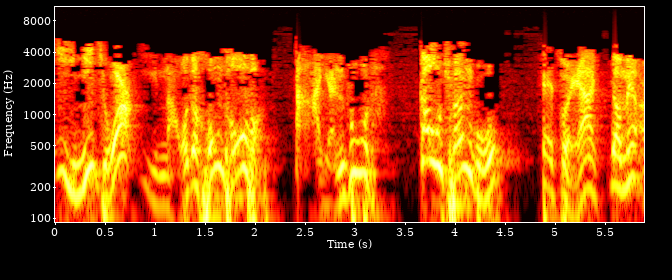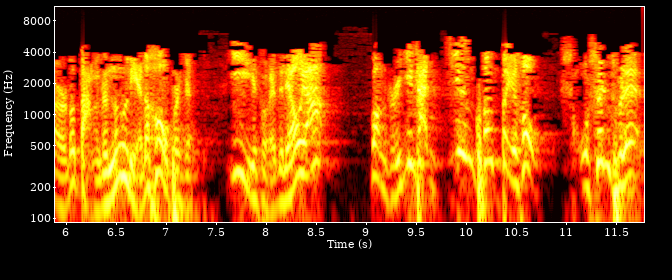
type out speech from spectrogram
一米九二，一脑袋红头发，大眼珠子，高颧骨。这嘴啊，要没耳朵挡着，能咧到后边去，一嘴的獠牙，往这一站，肩宽背厚，手伸出来，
